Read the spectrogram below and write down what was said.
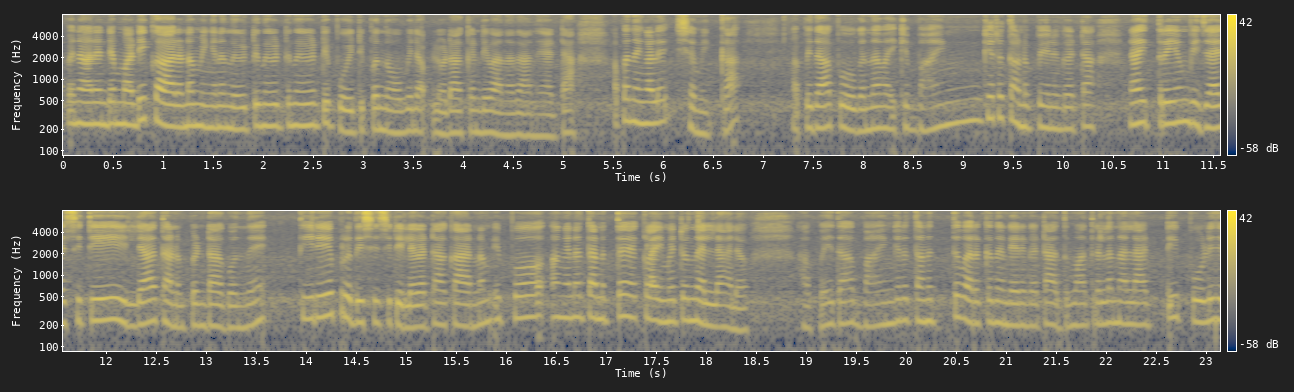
അപ്പോൾ ഞാൻ എന്റെ മടി കാരണം ഇങ്ങനെ നീട്ടി നീട്ടി നീട്ടി പോയിട്ട് ഇപ്പോൾ നോമ്പിന് അപ്ലോഡ് ആക്കേണ്ടി വന്നതാണ് കേട്ടോ. അപ്പോൾ നിങ്ങൾ ക്ഷമിക്കുക അപ്പോൾ ഇതാ പോകുന്ന വഴിക്ക് ഭയങ്കര തണുപ്പേനും കേട്ടോ. ഞാൻ ഇത്രയും വിചാരിച്ചിട്ടേ ഇല്ല തണുപ്പുണ്ടാകുമെന്ന്. തീരെ പ്രതീക്ഷിച്ചിട്ടില്ല കേട്ടോ. കാരണം ഇപ്പോൾ അങ്ങനെ തണുത്ത ക്ലൈമറ്റ് ഒന്നും അല്ലല്ലോ. അപ്പോൾ ഇതാ ഭയങ്കര തണുത്ത് വറക്കുന്നുണ്ടായിരുന്നു കേട്ടോ. അതുമാത്രമല്ല നല്ല അടിപൊളി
